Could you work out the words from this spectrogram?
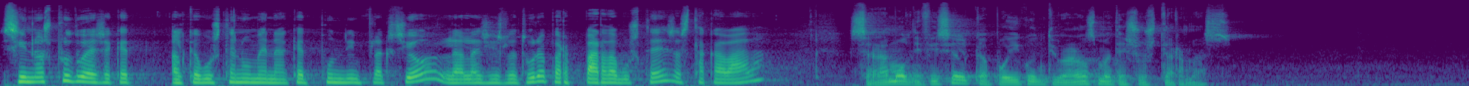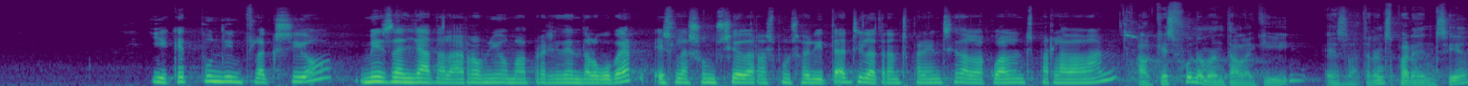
Si no es produeix aquest, el que vostè anomena aquest punt d'inflexió, la legislatura per part de vostès està acabada? Serà molt difícil que pugui continuar en els mateixos termes. I aquest punt d'inflexió, més enllà de la reunió amb el president del govern, és l'assumpció de responsabilitats i la transparència de la qual ens parlava abans? El que és fonamental aquí és la transparència,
